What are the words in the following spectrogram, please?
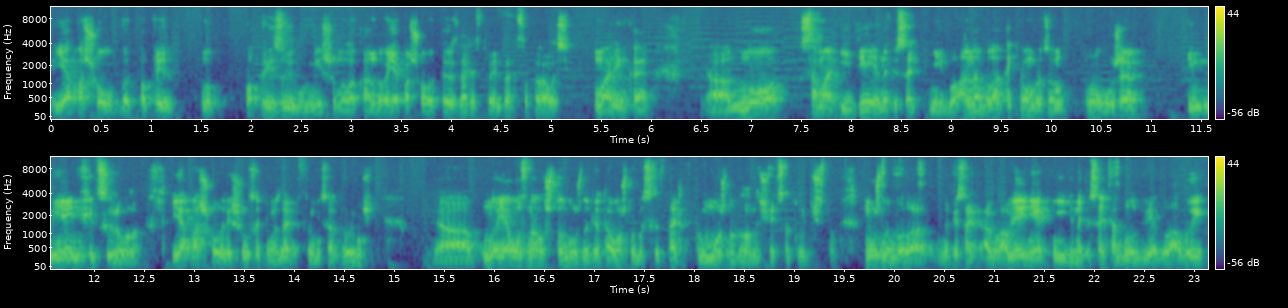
Я пошел по, ну, по призыву Миши Малаканова, я пошел в это издательство. Издательство оказалось маленькое, а, но сама идея написать книгу, она была таким образом ну, уже меня инфицировала. Я пошел, решил с этим издательством не сотрудничать. А, но я узнал, что нужно для того, чтобы с издательством можно было начать сотрудничество. Нужно было написать оглавление книги, написать одну-две главы,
